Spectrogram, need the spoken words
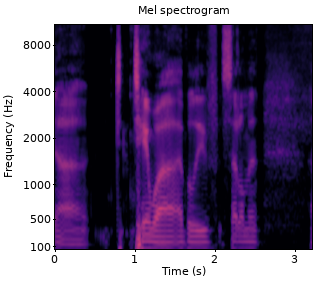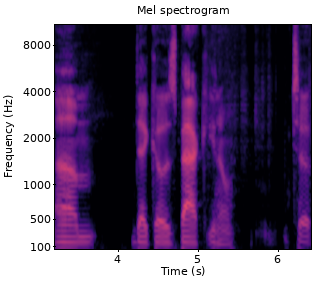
Mm-hmm. uh, Tewa, I believe, settlement um, that goes back, you know, to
